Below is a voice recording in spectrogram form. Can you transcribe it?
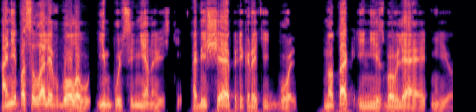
они посылали в голову импульсы ненависти, обещая прекратить боль, но так и не избавляя от нее.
